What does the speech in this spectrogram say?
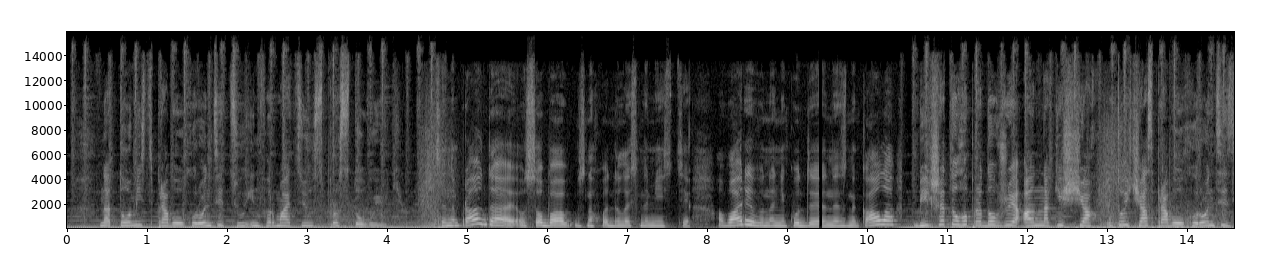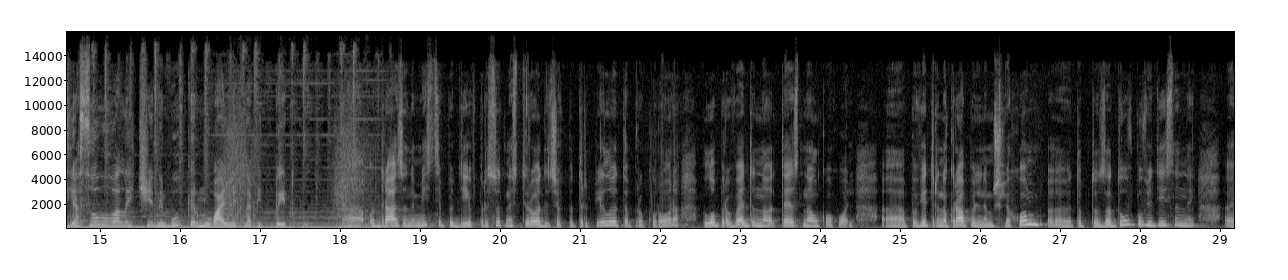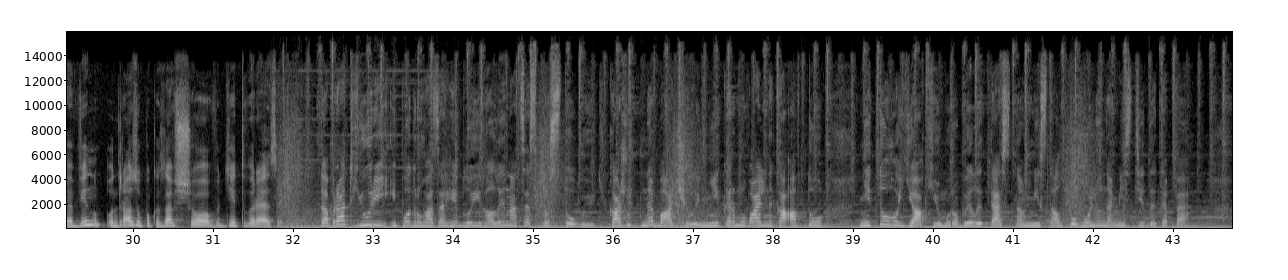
Натомість правоохоронці цю інформацію спростовують. Це неправда. Особа знаходилась на місці аварії, вона нікуди не зникала. Більше того, продовжує Анна Кіщах, у той час правоохоронці з'ясовували, чи не був кермувальник на підпитку. Е, Одразу на місці подій в присутності родичів потерпілої та прокурора було проведено тест на алкоголь Е, повітряно-крапельним шляхом, е, тобто задув був здійснений. Він одразу показав, що водій тверезий. Та брат Юрій і подруга загиблої Галина це спростовують. Кажуть, не бачили ні кермувальника авто, ні того, як йому робили тест на вміст алкоголю на місці ДТП.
